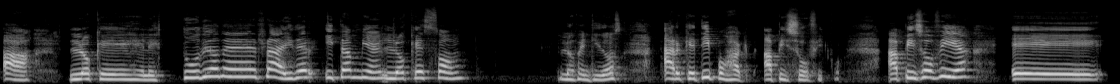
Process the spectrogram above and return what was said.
a lo que es el estudio de Rider y también lo que son los 22 arquetipos apisóficos. Apisofía eh,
